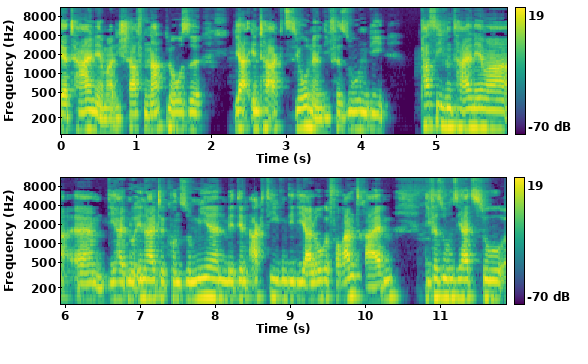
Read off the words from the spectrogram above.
der Teilnehmer. Die schaffen nahtlose ja, Interaktionen, die versuchen, die passiven Teilnehmer, ähm, die halt nur Inhalte konsumieren, mit den Aktiven, die Dialoge vorantreiben, die versuchen sie halt zu,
